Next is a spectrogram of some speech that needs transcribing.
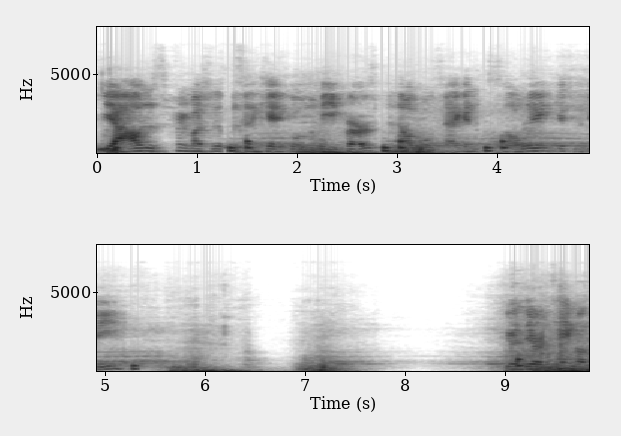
Yeah, I'll just much just in case go to the B first, and I'll go second, slowly get to the B. Because a tank on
